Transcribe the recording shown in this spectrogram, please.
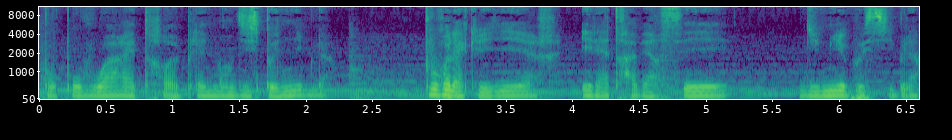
pour pouvoir être pleinement disponible pour l'accueillir et la traverser du mieux possible.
